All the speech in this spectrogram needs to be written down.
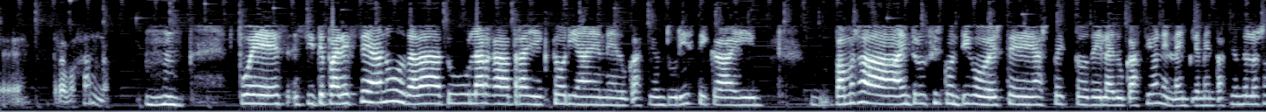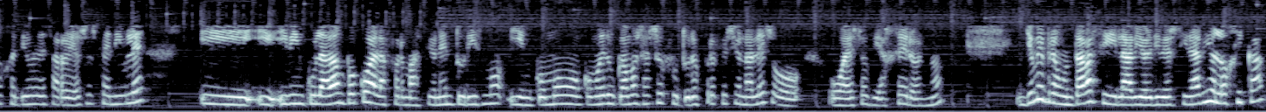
eh, trabajando. Pues si te parece, Anu, dada tu larga trayectoria en educación turística y vamos a introducir contigo este aspecto de la educación en la implementación de los objetivos de desarrollo sostenible y, vinculada un poco a la formación en turismo y en cómo, cómo educamos a esos futuros profesionales o, o a esos viajeros, ¿no? Yo me preguntaba si la biodiversidad biológica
